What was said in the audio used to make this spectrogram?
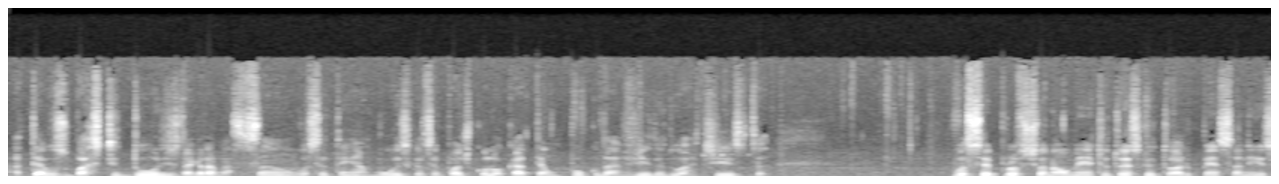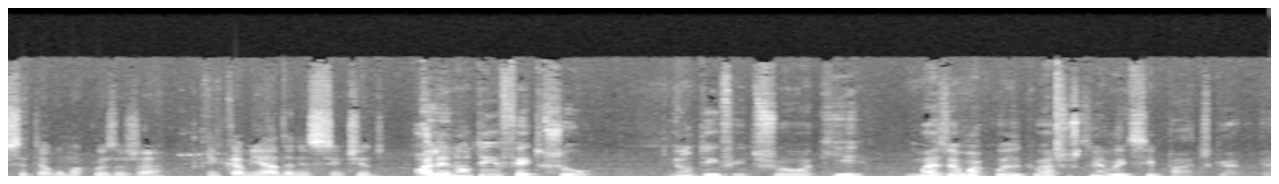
até os bastidores da gravação, você tem a música, você pode colocar até um pouco da vida do artista. Você profissionalmente, o teu escritório pensa nisso? Você tem alguma coisa já encaminhada nesse sentido? Olha, eu não tenho feito show. Eu não tenho feito show aqui, mas é uma coisa que eu acho extremamente simpática. Uh,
